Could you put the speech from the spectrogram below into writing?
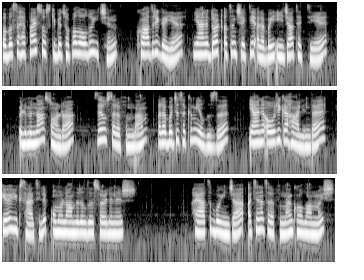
babası Hephaistos gibi topal olduğu için Quadriga'yı yani dört atın çektiği arabayı icat ettiği, ölümünden sonra Zeus tarafından arabacı takım yıldızı yani Auriga halinde göğe yükseltilip onurlandırıldığı söylenir. Hayatı boyunca Athena tarafından kollanmış,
